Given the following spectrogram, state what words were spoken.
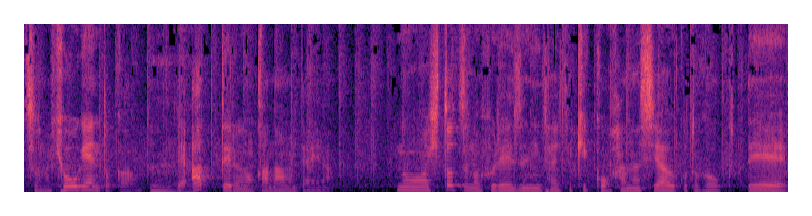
その表現とかで合ってるのかなみたいな。の一つのフレーズに対して結構話し合うことが多くて、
